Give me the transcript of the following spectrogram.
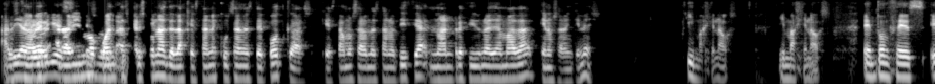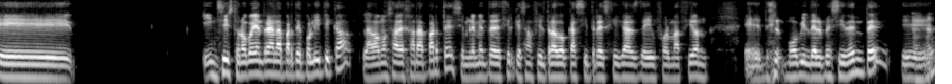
A día de hoy ahora mismo, ¿cuántas personas de las que están escuchando este podcast, que estamos hablando de esta noticia, no han recibido una llamada que no saben quién es? Imaginaos, imaginaos. Entonces, eh, Insisto, no voy a entrar en la parte política, la vamos a dejar aparte, simplemente decir que se han filtrado casi 3 gigas de información eh, del móvil del presidente. Eh,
